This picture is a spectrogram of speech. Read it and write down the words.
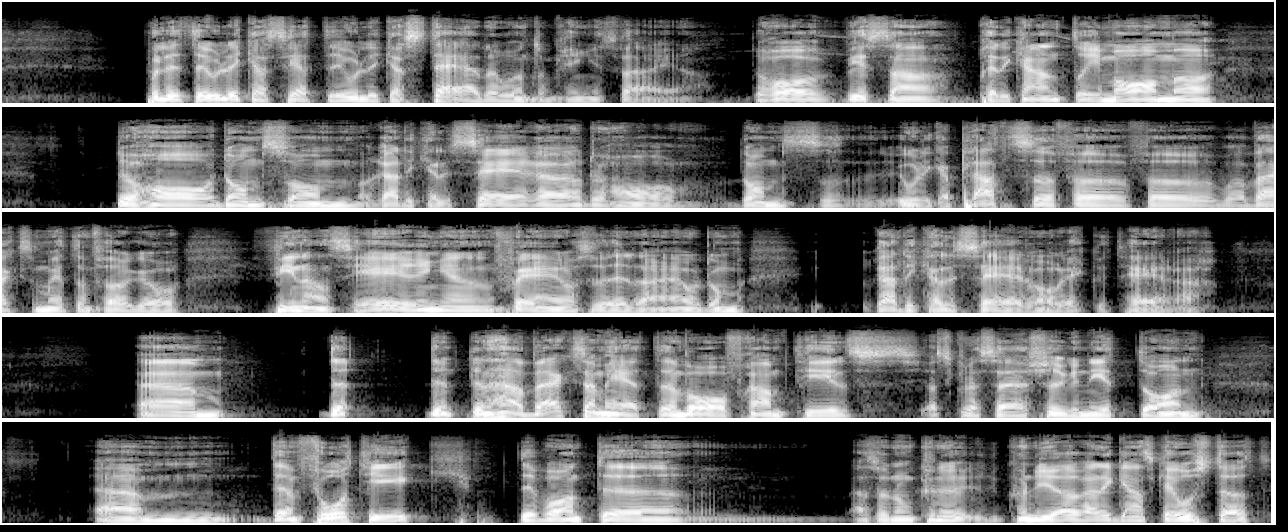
på lite olika sätt i olika städer runt omkring i Sverige. Du har vissa predikanter, imamer, du har de som radikaliserar, du har de olika platser för, för vad verksamheten föregår. Finansieringen sker och så vidare och de radikaliserar och rekryterar. Um, den, den, här verksamheten var fram tills, jag skulle säga 2019, um, den fortgick. Det var inte, alltså de kunde, kunde göra det ganska ostört.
